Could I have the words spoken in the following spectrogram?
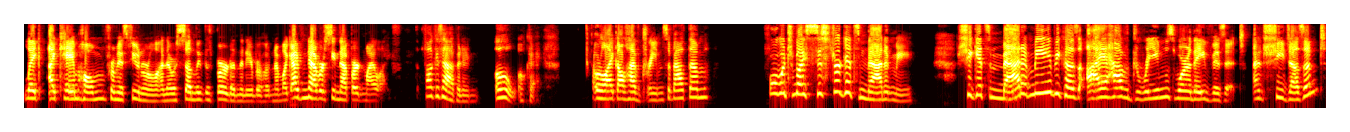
Like I came home from his funeral and there was suddenly this bird in the neighborhood, and I'm like, I've never seen that bird in my life. The fuck is happening? Oh, okay. Or like I'll have dreams about them, for which my sister gets mad at me. She gets mad at me because I have dreams where they visit and she doesn't.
